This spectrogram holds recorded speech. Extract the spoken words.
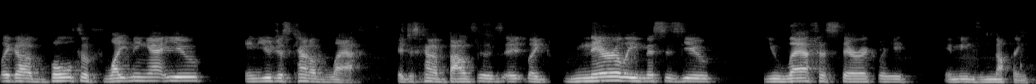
like a bolt of lightning at you, and you just kind of laugh. It just kind of bounces. It like narrowly misses you. You laugh hysterically. It means nothing.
